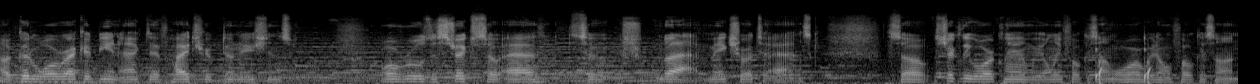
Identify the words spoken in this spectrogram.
a good war record, being active, high troop donations. War rules are strict, so as to blah, make sure to ask. So, strictly war clan, we only focus on war, we don't focus on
